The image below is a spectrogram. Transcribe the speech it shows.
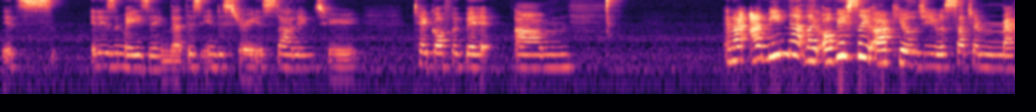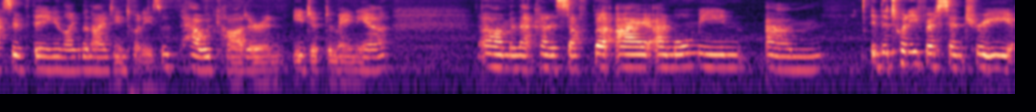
it's it is amazing that this industry is starting to take off a bit. Um, and I, I mean that, like, obviously archaeology was such a massive thing in, like, the 1920s with Howard Carter and Egyptomania um, and that kind of stuff. But I, I more mean um, in the 21st century,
